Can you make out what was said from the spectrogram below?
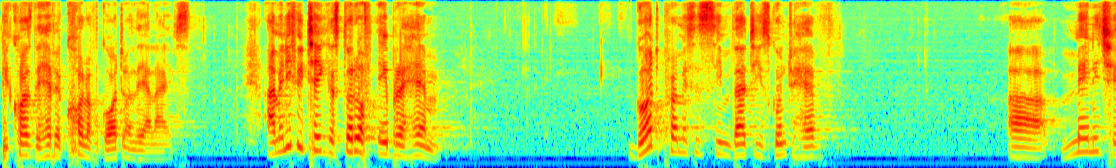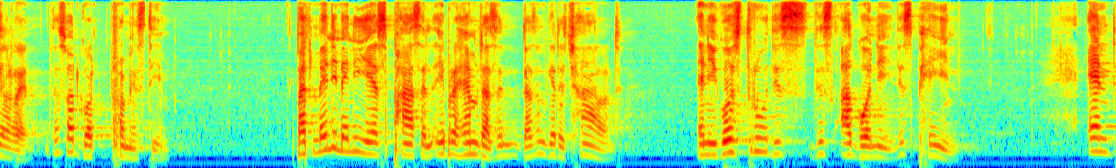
because they have a call of God on their lives. I mean, if you take the story of Abraham, God promises him that he's going to have uh, many children. That's what God promised him. But many, many years pass and Abraham doesn't, doesn't get a child. And he goes through this, this agony, this pain. And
